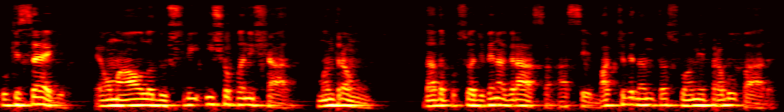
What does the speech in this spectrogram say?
O que segue é uma aula do Sri Ishopanishad, Mantra 1, dada por sua divina graça a C. Bhaktivedanta Swami Prabhupada,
